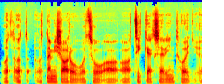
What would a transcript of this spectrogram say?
ott, ott, ott nem is arról volt szó a, a cikkek szerint, hogy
